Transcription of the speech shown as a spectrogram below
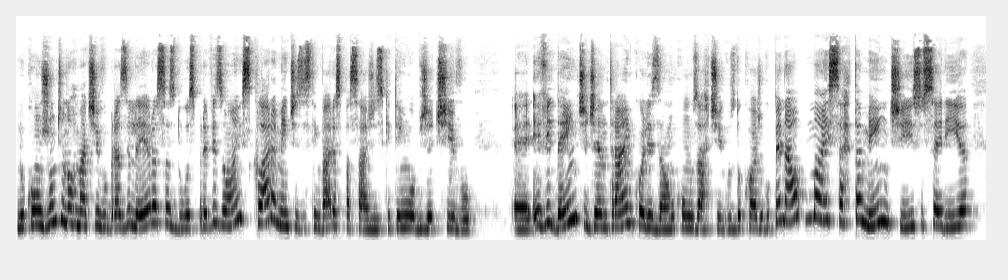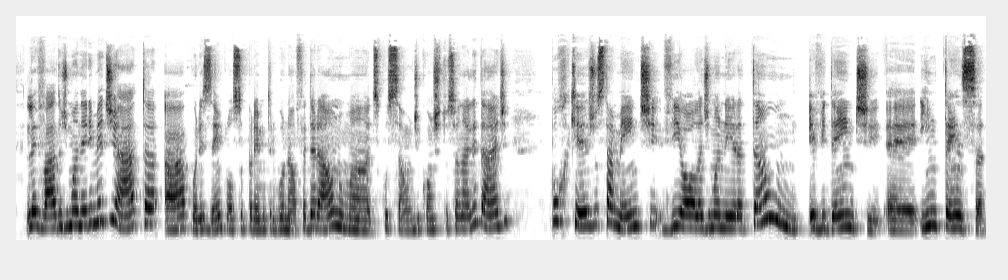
no conjunto normativo brasileiro essas duas previsões. Claramente existem várias passagens que têm o um objetivo é, evidente de entrar em colisão com os artigos do Código Penal, mas certamente isso seria levado de maneira imediata a, por exemplo, ao Supremo Tribunal Federal numa discussão de constitucionalidade porque justamente viola de maneira tão evidente é, e intensa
